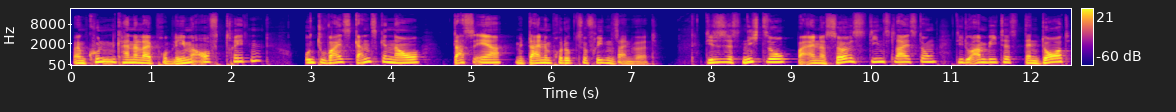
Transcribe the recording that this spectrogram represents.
beim Kunden keinerlei Probleme auftreten und du weißt ganz genau, dass er mit deinem Produkt zufrieden sein wird. Dieses ist nicht so bei einer Service-Dienstleistung, die du anbietest, denn dort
